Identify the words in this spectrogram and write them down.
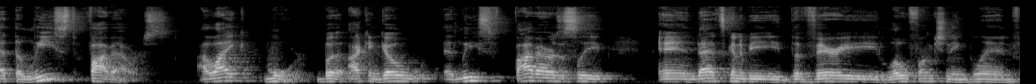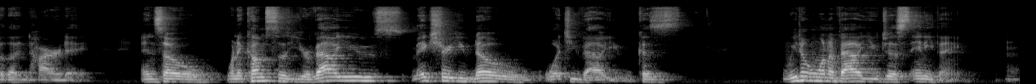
at the least five hours. I like more, but I can go at least five hours of sleep, and that's going to be the very low functioning Glenn for the entire day. And so, when it comes to your values, make sure you know what you value because we don't want to value just anything, mm.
